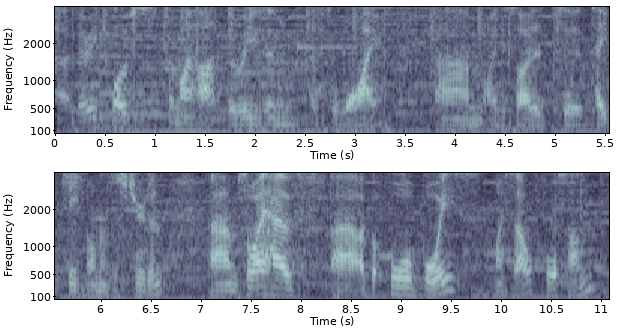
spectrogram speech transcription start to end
Uh, very close to my heart, the reason as to why um, I decided to take Keith on as a student. Um, so I have, uh, I've got four boys myself, four sons,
